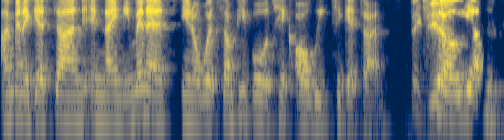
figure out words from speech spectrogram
I'm going to get done in 90 minutes, you know, what some people will take all week to get done. So yeah, the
